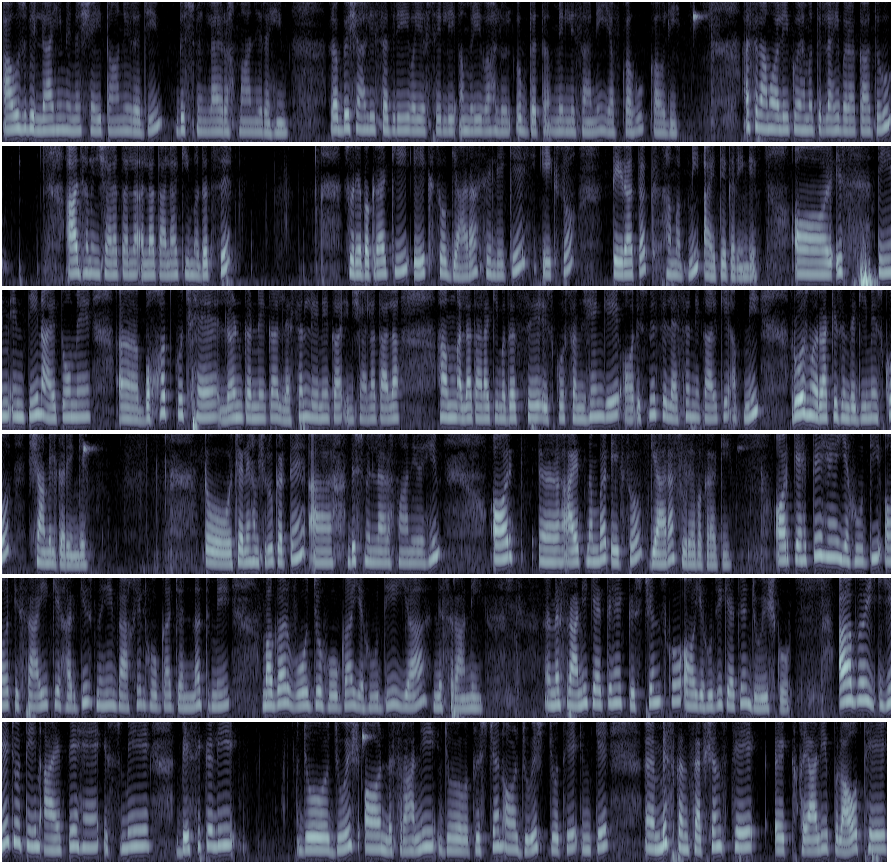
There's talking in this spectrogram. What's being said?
اعوذ باللہ من الشیطان الرجیم، بسم اللہ الرحمن الرحیم۔ رب شاہلی صدری و یسرلی عمری وحل العبدت من لسانی یفقہ قولی۔ السلام علیکم ورحمۃ اللہ وبرکاتہ۔ آج ہم ان شاء اللہ تعالیٰ اللہ تعالیٰ کی مدد سے سورہ بقرہ کی ایک سو گیارہ سے لے کے ایک سو تیرہ تک ہم اپنی آیتیں کریں گے۔ اور اس تین، ان تین آیتوں میں بہت کچھ ہے لرن کرنے کا، لیسن لینے کا۔ ان شاء اللہ تعالیٰ ہم اللہ تعالیٰ کی مدد سے اس کو سمجھیں گے اور اس میں سے لیسن نکال کے اپنی روز مرہ کی زندگی میں اس کو شامل کریں گے۔ تو چلیں ہم شروع کرتے ہیں۔ بسم اللہ الرحمن الرحیم۔ اور آیت نمبر ایک سو گیارہ سورہ بقرہ کی۔ اور کہتے ہیں یہودی اور عیسائی کے ہرگز نہیں داخل ہوگا جنت میں، مگر وہ جو ہوگا یہودی یا نصرانی۔ نصرانی کہتے ہیں کرسچنس کو اور یہودی کہتے ہیں جوئش کو۔ اب یہ جو تین آیتیں ہیں، اس میں بیسیکلی جو جوئش اور نصرانی، جو کرسچن اور جوئش جو تھے، ان کے مسکنسیپشنس تھے۔ ایک خیالی پلاؤ تھے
